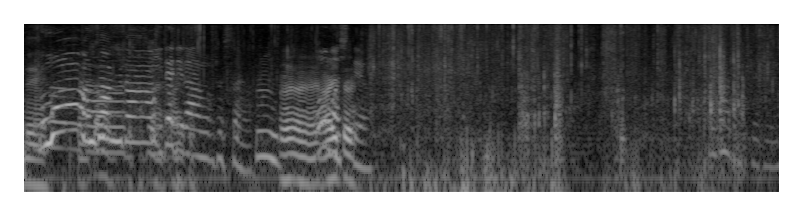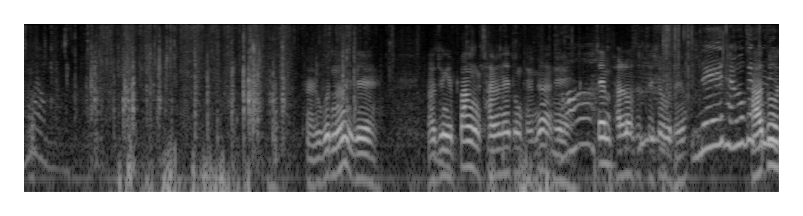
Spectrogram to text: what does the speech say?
네. 오 감사합니다. 이달이랑 줬어요. 음, 네, 너무 아이들. 맛있대요. 자, 요거는 이제 나중에 빵 자연 해동되면 네. 잼 발라서 드셔보세요. 네, 잘 먹겠습니다. 자두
